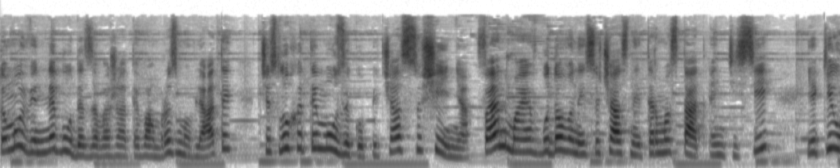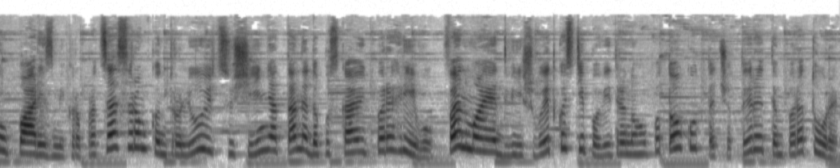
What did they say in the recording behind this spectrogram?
тому він не буде заважати вам розмовляти чи слухати музику під час сушіння. Фен має вбудований сучасний термостат NTC, які у парі з мікропроцесором контролюють сушіння та не допускають перегріву. Фен має дві швидкості повітряного потоку та чотири температури.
